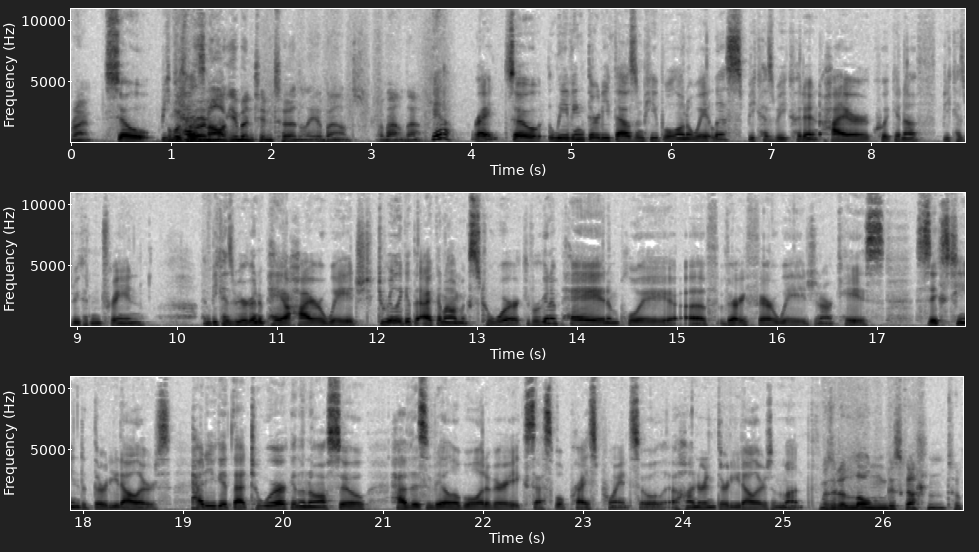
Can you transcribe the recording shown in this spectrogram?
Right. So because was there an argument internally about about that? Yeah, right. So leaving 30,000 people on a wait list because we couldn't hire quick enough, because we couldn't train, and because we were going to pay a higher wage to really get the economics to work. If we're going to pay an employee a very fair wage, in our case, 16 to 30 dollars, how do you get that to work and then also have this available at a very accessible price point, so $130 a month. Was it a long discussion to,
